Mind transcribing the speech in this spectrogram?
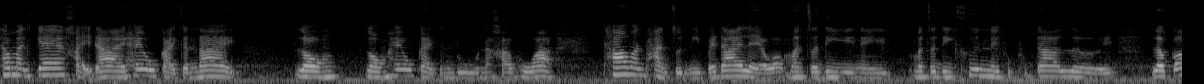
ถ้ามันแก้ไขได้ให้โอกาสกันได้ ลองลองให้โอกาสกันดูนะคะ เพราะว่าถ้ามันผ่านจุดนี้ไปได้แล้วอะมันจะดีในมันจะดีขึ้นในทุกๆด้านเลย แล้วก็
